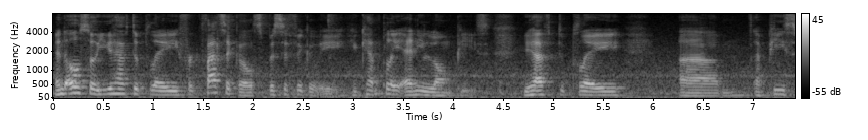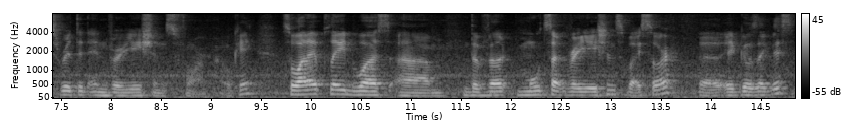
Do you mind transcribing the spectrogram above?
and also, you have to play for classical specifically. You can't play any long piece. You have to play um, a piece written in variations form. Okay, so what I played was um, the Mozart Variations by Sor. Uh, it goes like this.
